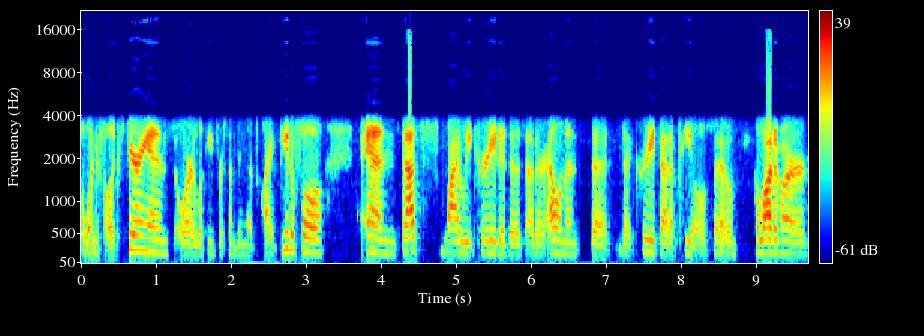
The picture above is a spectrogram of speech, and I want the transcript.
a wonderful experience or looking for something that's quite beautiful. And that's why we created those other elements that, that create that appeal. So a lot of our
